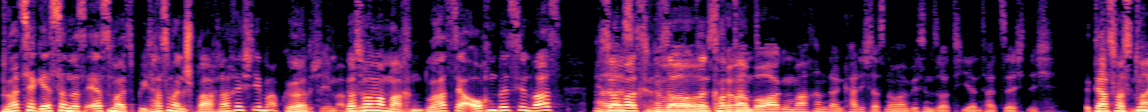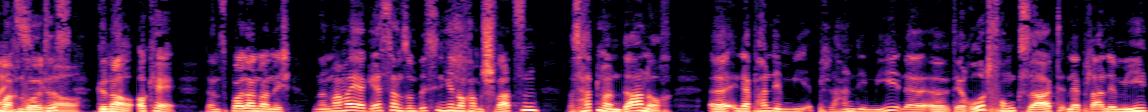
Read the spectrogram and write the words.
Du hast ja gestern das erste Mal Speed. Hast du meine Sprachnachricht eben abgehört? Hab ich eben Was abgehört. wollen wir machen? Du hast ja auch ein bisschen was. Wie Ah, sollen, das wir unseren das können wir Content morgen machen, dann kann ich das nochmal ein bisschen sortieren tatsächlich. Das, was du Meins, machen wolltest? genau. Genau, okay. Dann spoilern wir nicht. Und dann waren wir ja gestern so ein bisschen hier noch am Schwatzen. Was hatten wir denn da noch? Äh, in der Pandemie, Pandemie, in der, äh, der Rotfunk sagt, in der Pandemie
